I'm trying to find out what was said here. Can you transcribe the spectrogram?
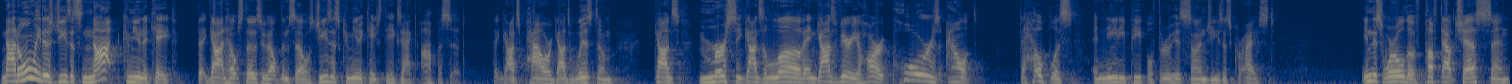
not only does Jesus not communicate that God helps those who help themselves, Jesus communicates the exact opposite that God's power, God's wisdom, God's mercy, God's love, and God's very heart pours out to helpless and needy people through his son, Jesus Christ. In this world of puffed out chests and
